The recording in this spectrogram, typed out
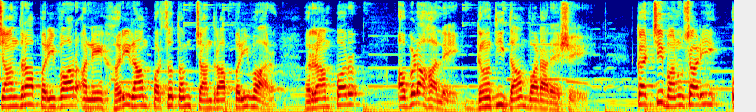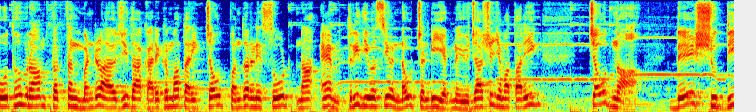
ચાંદ્રા પરિવાર અને હરિરામ પરસોત્તમ ચાંદ્રા પરિવાર રામપર અબડા હાલે ગાંધીધામવાળા રહેશે. કચ્છી ભાનુશાળી ઉદ્ધવરામ સત્સંગ મંડળ આયોજિત આ કાર્યક્રમમાં તારીખ ચૌદ, પંદર અને સોળના એમ ત્રિદિવસીય નવચંડી યજ્ઞ યોજાશે, જેમાં તારીખ ચૌદના દેશ શુદ્ધિ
